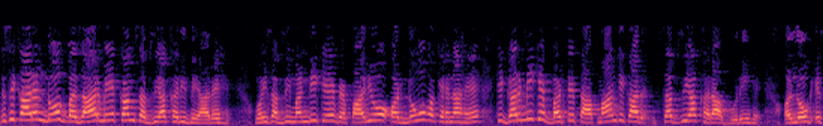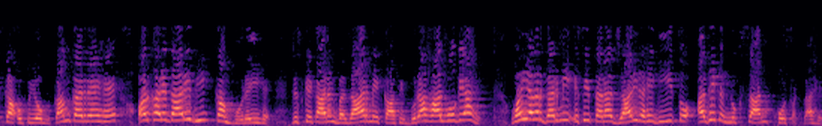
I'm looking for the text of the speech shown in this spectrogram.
जिसके कारण लोग बाज़ार में कम सब्ज़ियाँ खरीदने आ रहे हैं। वहीं सब्ज़ी मंडी के व्यापारियों और लोगों का कहना है कि गर्मी के बढ़ते तापमान के कारण सब्ज़ियाँ खराब हो रही हैं और लोग इसका उपयोग कम कर रहे हैं और खरीदारी भी कम हो रही है, जिसके कारण बाज़ार में काफ़ी बुरा हाल हो गया है। वहीं अगर गर्मी इसी तरह जारी रहेगी तो अधिक नुकसान हो सकता है।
